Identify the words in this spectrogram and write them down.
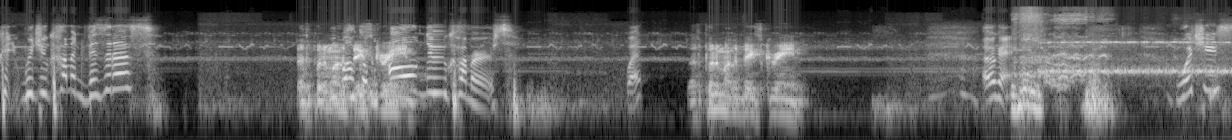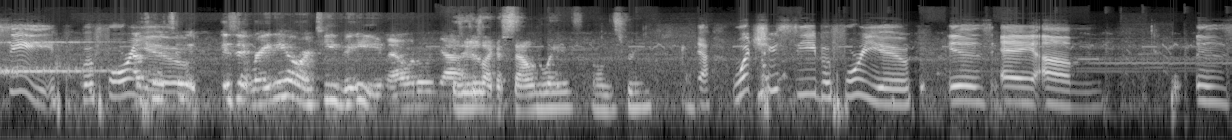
Could, would you come and visit us? Let's put him We on the big welcome screen. all newcomers. What? Let's put him on the big screen. Okay. what you see before I you, say, is it radio or TV? You know, what do we got? Is it just like a sound wave on the screen? yeah, what you see before you is a um is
